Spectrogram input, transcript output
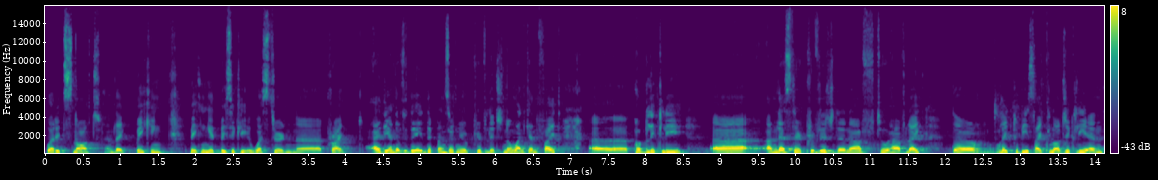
what it's not and like making making it basically a western uh, pride. At the end of the day it depends on your privilege. No one can fight uh, publicly uh, unless they're privileged enough to have like um, like to be psychologically and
